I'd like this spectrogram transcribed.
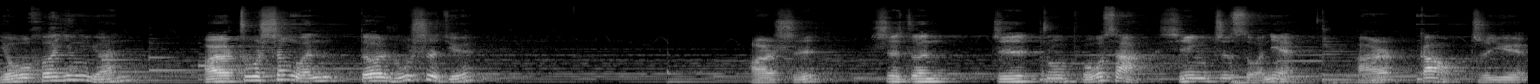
有何因缘，而诸声闻得如是觉？尔时，世尊知诸菩萨心之所念，而告之曰：“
